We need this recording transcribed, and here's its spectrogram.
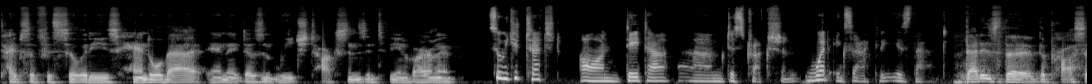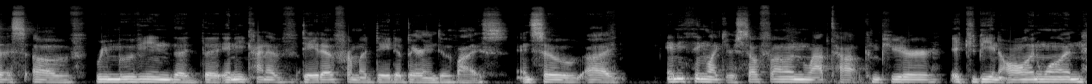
types of facilities handle that and it doesn't leach toxins into the environment. So you touched on data um, destruction. What exactly is that? That is the the process of removing the the any kind of data from a data bearing device. And so uh, anything like your cell phone, laptop, computer. It could be an all in one.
